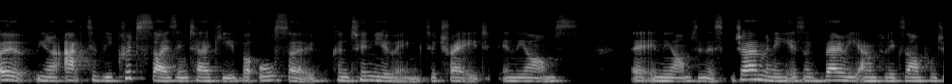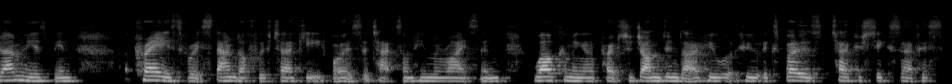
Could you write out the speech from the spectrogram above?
you know, actively criticizing Turkey, but also continuing to trade in the arms in the arms in this. Germany is a very ample example. Germany has been praised for its standoff with Turkey for its attacks on human rights and welcoming an approach to Can Dündar, who, who exposed Turkish Secret Service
